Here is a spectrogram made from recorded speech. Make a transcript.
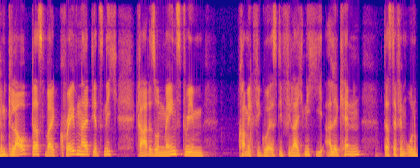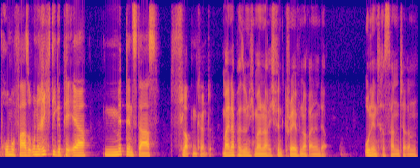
und glaubt, dass, weil Craven halt jetzt nicht gerade so ein Mainstream-Comicfigur ist, die vielleicht nicht alle kennen, dass der Film ohne Promophase, ohne richtige PR mit den Stars floppen könnte. Meiner persönlichen Meinung nach, ich finde Craven auch einen der uninteressanteren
